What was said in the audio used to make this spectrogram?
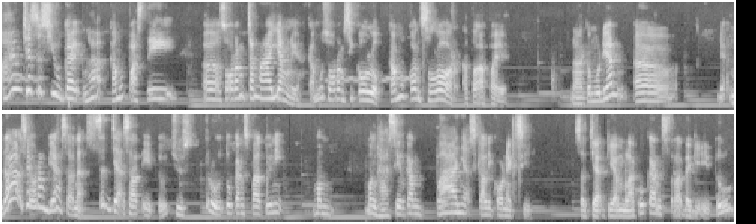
I'm just a you guy. Enggak, kamu pasti uh, seorang cenayang ya. Kamu seorang psikolog, kamu konselor atau apa ya. Nah, kemudian uh, enggak, saya orang biasa. Nah, sejak saat itu justru tukang sepatu ini menghasilkan banyak sekali koneksi. Sejak dia melakukan strategi itu,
